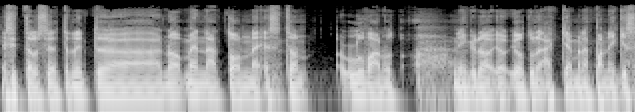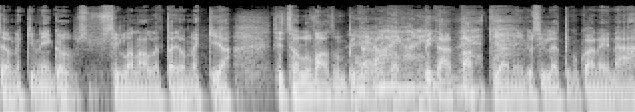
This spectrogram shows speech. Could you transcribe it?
Ja sitten ollut sillä, että nyt öö, no mennään tonne. Ja sitten on luvannut, niin kuin, no, jo- joutunut äkkiä mennä paniikissa jonnekin niin kuin sillan alle tai jonnekin. Ja sitten se on luvautunut pitää, Ei, niin kuin, pitää hirveetä. takkia niin kuin sille, että kukaan ei näe.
